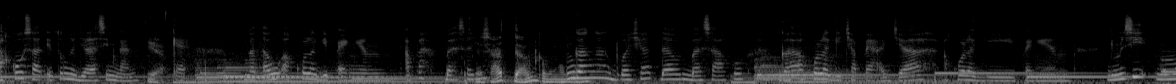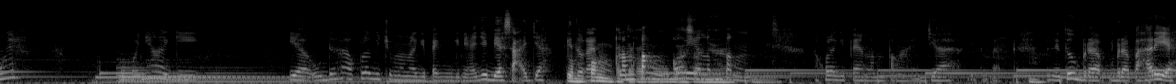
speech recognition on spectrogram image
aku saat itu ngejelasin kan Iya. kayak nggak tahu aku lagi pengen apa ya bahasanya shutdown kamu ngomong. Enggak enggak bukan shutdown bahasa aku enggak aku lagi capek aja aku lagi pengen gimana sih ngomongnya? Pokoknya lagi ya udah aku lagi cuma lagi pengen gini aja biasa aja gitu lempeng kan lempeng. kamu oh ya lempeng. Hmm. aku lagi pengen lempeng aja gitu kan. Hmm. dan itu berapa, berapa hari ya?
